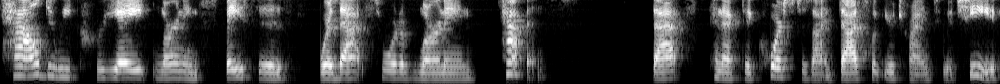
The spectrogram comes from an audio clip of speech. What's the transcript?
how do we create learning spaces where that sort of learning happens? That's connected course design. That's what you're trying to achieve.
